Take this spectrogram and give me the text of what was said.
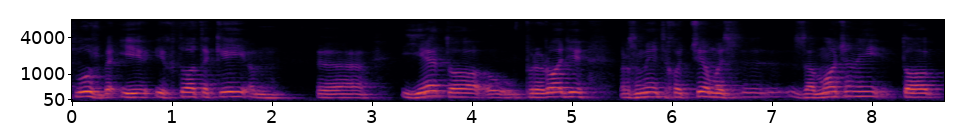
служби. І, і хто такий є, то в природі, розумієте, хоч чимось е, замочений, то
